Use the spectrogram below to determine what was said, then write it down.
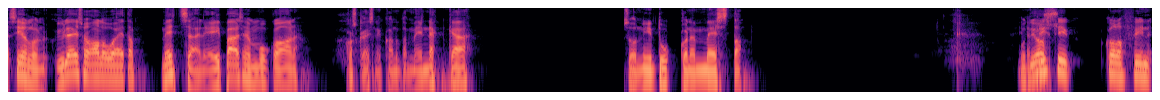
Siellä on yleisöalueita. Metsään ei pääse mukaan, koska ei sinne kannata mennäkään. Se on niin tukkonen mesta. Mut jos, Golfin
